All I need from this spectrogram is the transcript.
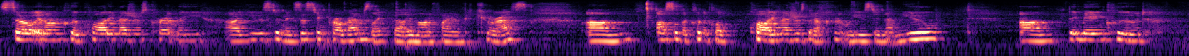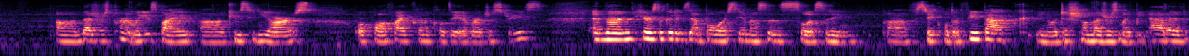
So it'll include quality measures currently uh, used in existing programs like Value Modifier and PQRS. Um, also the clinical quality measures that are currently used in MU. Um, they may include uh, measures currently used by uh, QCDRs or qualified clinical data registries. And then here's a good example where CMS is soliciting uh, stakeholder feedback. You know, additional measures might be added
